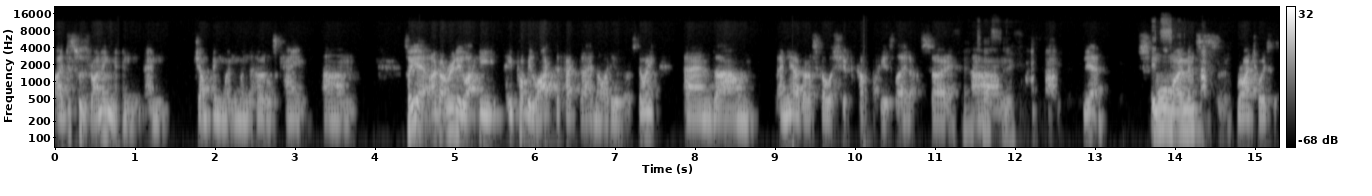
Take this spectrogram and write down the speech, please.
I just was running and, and jumping when, when the hurdles came. Um, so yeah, I got really lucky. He probably liked the fact that I had no idea what I was doing. And, um, and yeah, I got a scholarship a couple of years later. So, um, Fantastic. yeah, small It's- moments, right choices.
